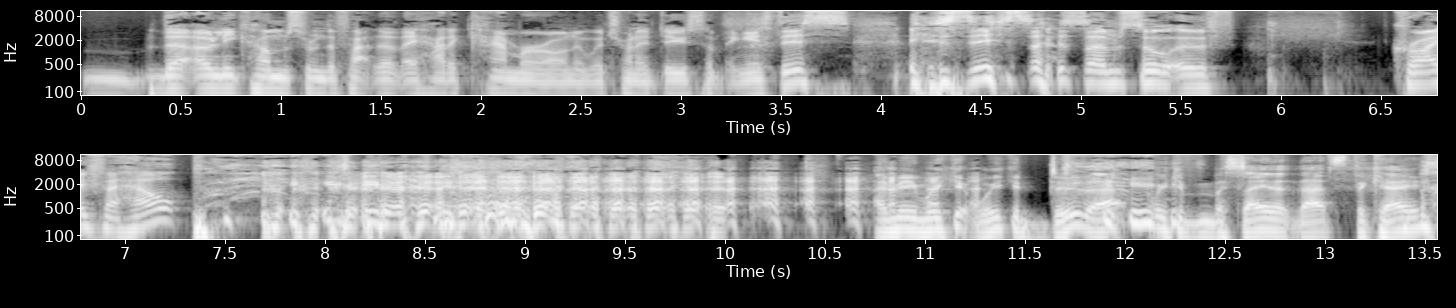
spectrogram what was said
that only comes from the fact that they had a camera on and were trying to do something. Is this is this some sort of cry for help? I mean, we could we could do that. We could say that that's the case.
